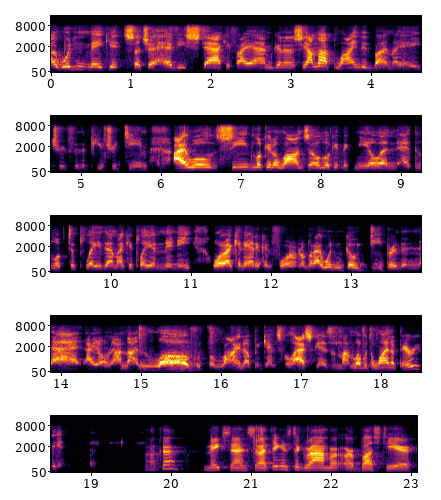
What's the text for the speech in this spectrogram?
I wouldn't make it such a heavy stack if I am going to see. I'm not blinded by my hatred for the putrid team. I will see, look at Alonso, look at McNeil, and, and look to play them. I could play a mini or I can add a Conforto, but I wouldn't go deeper than that. I don't, I'm not in love with the lineup against Velasquez. I'm not in love with the lineup, period. Okay, makes sense. So I think it's Degrom or, or bust here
